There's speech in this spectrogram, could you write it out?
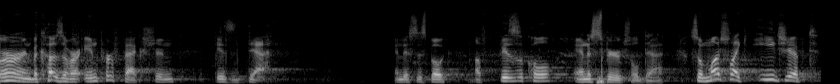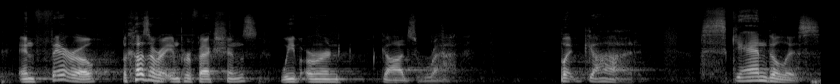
earn because of our imperfection is death. And this is both a physical and a spiritual death. So much like Egypt and Pharaoh, because of our imperfections, we've earned God's wrath. But God, scandalous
